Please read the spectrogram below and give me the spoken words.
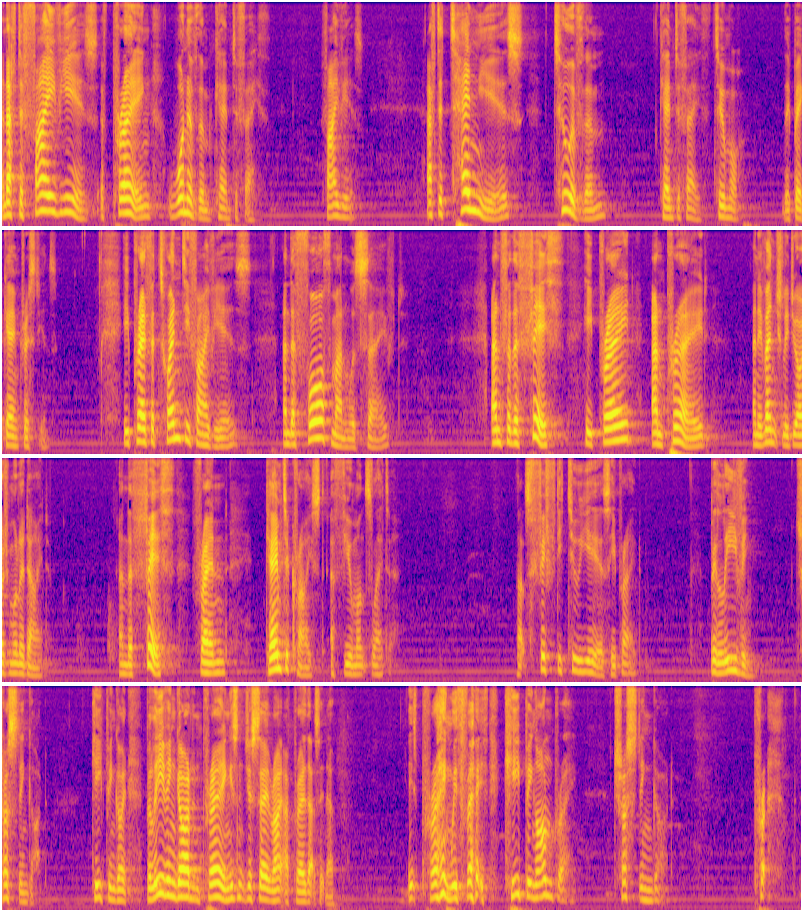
And after five years of praying, one of them came to faith. Five years. After 10 years, two of them came to faith. Two more. They became Christians. He prayed for 25 years, and the fourth man was saved. And for the fifth, he prayed and prayed, and eventually George Muller died. And the fifth friend came to Christ a few months later. That's 52 years he prayed, believing, trusting God keeping going. Believing God and praying isn't just saying, right, I've prayed, that's it now. It's praying with faith, keeping on praying, trusting God. Pray.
